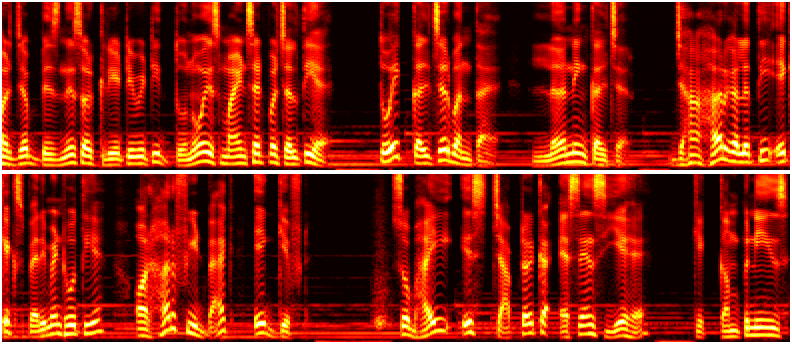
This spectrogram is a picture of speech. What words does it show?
और जब बिज़नेस और क्रिएटिविटी दोनों इस माइंडसेट पर चलती है तो एक कल्चर बनता है, लर्निंग कल्चर, जहाँ हर गलती एक एक्सपेरिमेंट होती है और हर फीडबैक एक गिफ्ट। सो so भाई, इस चैप्टर का एसेंस ये है कि कंपनीज़,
